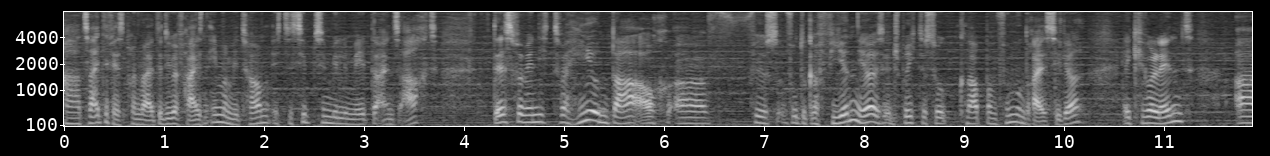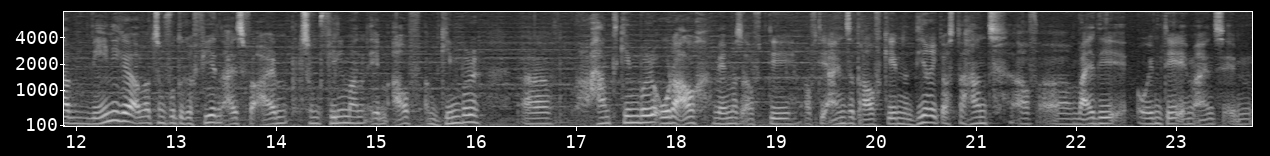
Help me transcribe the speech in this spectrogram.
äh, zweite Festbrennweite, die wir auf Reisen immer mit haben, ist die 17 mm 1.8. Das verwende ich zwar hier und da auch äh, fürs Fotografieren, ja, es entspricht ja so knapp am 35er Äquivalent, äh, weniger aber zum Fotografieren als vor allem zum Filmen eben auf am Gimbal, äh, Handgimbal oder auch, wenn wir es auf die, auf die 1er draufgeben, dann direkt aus der Hand, auf, äh, weil die OMD M1 eben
